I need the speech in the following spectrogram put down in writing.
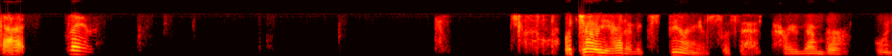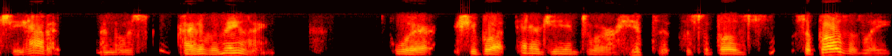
that limb. But Terry had an experience with that. I remember when she had it, and it was kind of amazing, where she brought energy into her hip that was supposed supposedly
